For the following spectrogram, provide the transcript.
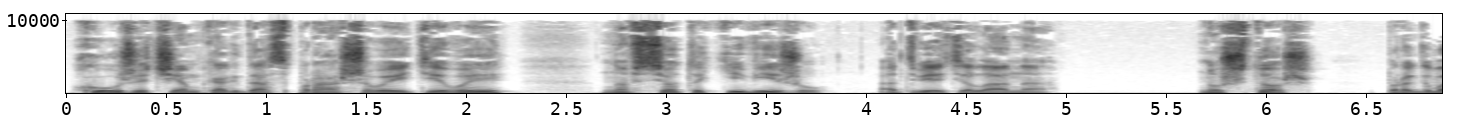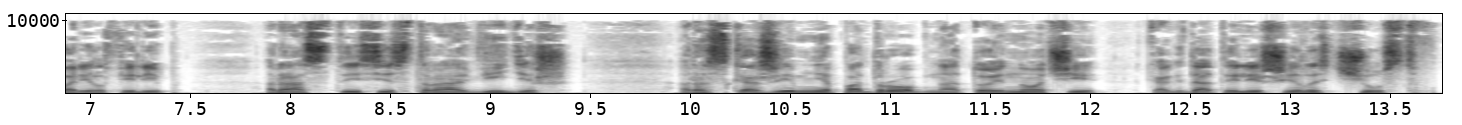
«Хуже, чем когда спрашиваете вы, но все-таки вижу», — ответила она. «Ну что ж», — проговорил Филипп, — «раз ты, сестра, видишь, расскажи мне подробно о той ночи, когда ты лишилась чувств».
